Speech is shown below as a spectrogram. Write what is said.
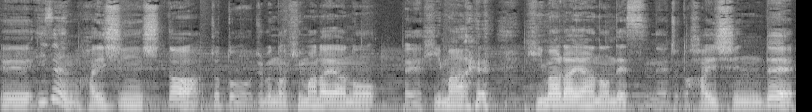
えー、以前配信したちょっと自分のヒマラヤの、えー、ヒマ ヒマラヤのですねちょっと配信で、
